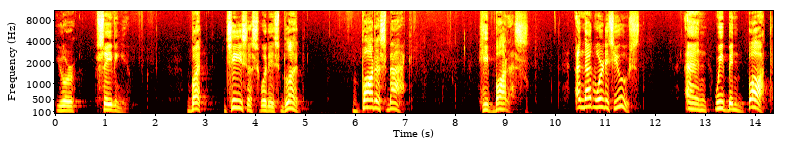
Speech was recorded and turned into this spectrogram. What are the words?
your saving you. But Jesus, with his blood, bought us back. He bought us. And that word is used. And we've been bought.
